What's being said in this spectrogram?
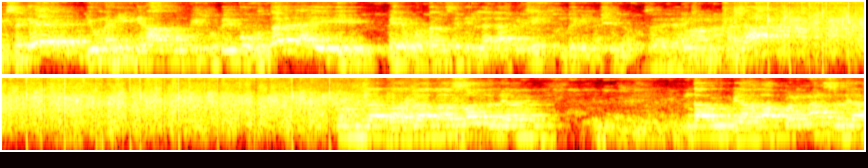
टिक सके यूँ नहीं कि रात को पी सुबह को उतर जाएगी? मेरे वतन से दिल लगा के एक ज़िंदगी नशे में उतर जाएगी। नशा? राजाला साथ द्या। दारू प्याला पन्नास द्या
